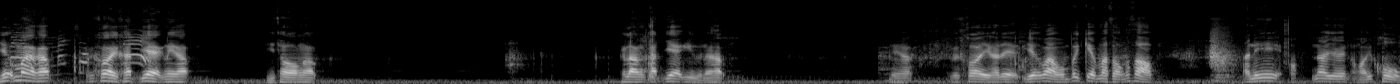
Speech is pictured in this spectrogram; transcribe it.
เยอะมากครับค่อยๆคัดแยกนี่ครับ สีทองครับ กำลังคัดแยกอยู่นะครับนี่ครับค่อยๆคัดแยกเยอะมากผมไปเก็บมาสองกระสอบ อันนี้น่าจะเป็นหอยโข่ง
